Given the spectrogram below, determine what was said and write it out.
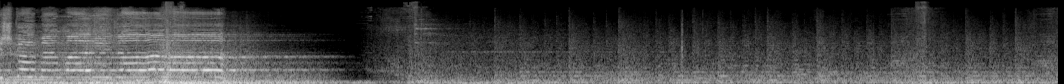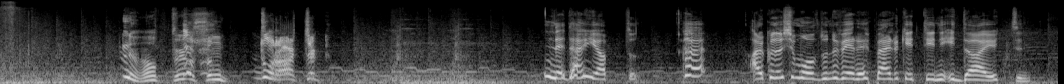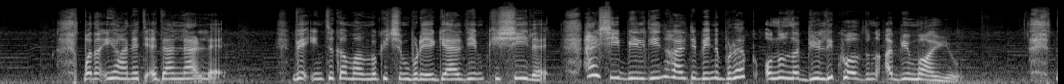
इश्क में मर जावा Ne yapıyorsun? Dur artık. Neden yaptın? Ha? Arkadaşım olduğunu ve rehberlik ettiğini iddia ettin. Bana ihanet edenlerle ve intikam almak için buraya geldiğim kişiyle her şeyi bildiğin halde beni bırak onunla birlik oldun Abimanyu.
